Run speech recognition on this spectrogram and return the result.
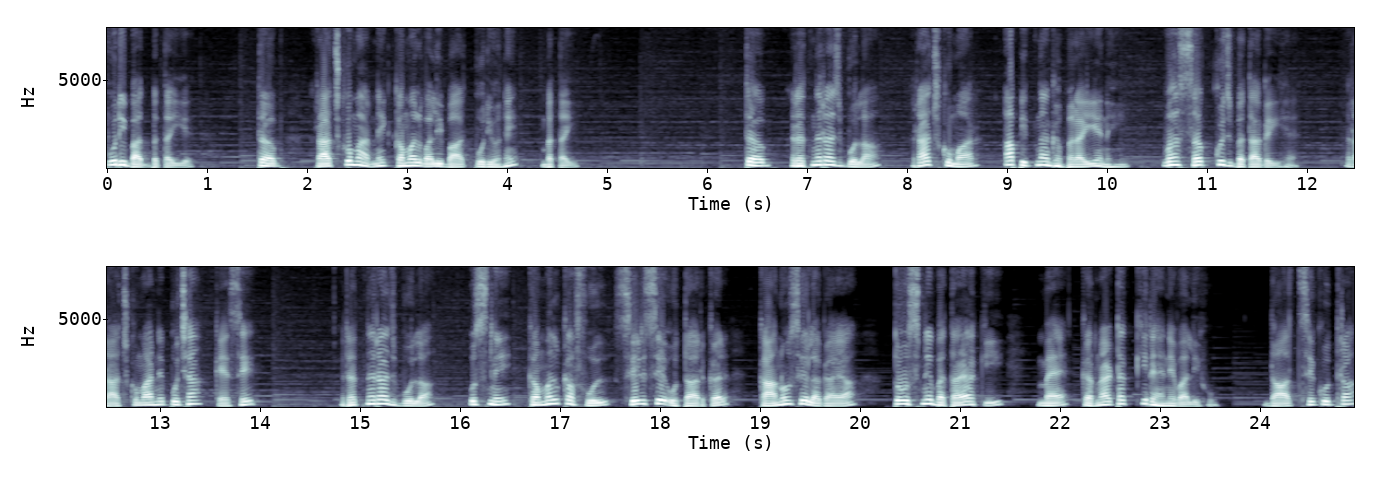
पूरी बात बताइए। तब राजकुमार ने कमल वाली बात पूरी उन्हें बताई। तब रत्नराज बोला, राजकुमार, आप इतना घबराइए नहीं, वह सब कुछ बता गई है। राजकुमार ने पूछा, कैसे? रत्नराज बोला, उसने कमल का फूल सिर से उतारकर कानों से लगाया तो उसने बताया कि मैं कर्नाटक की रहने वाली हूँ। दांत से कुतरा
